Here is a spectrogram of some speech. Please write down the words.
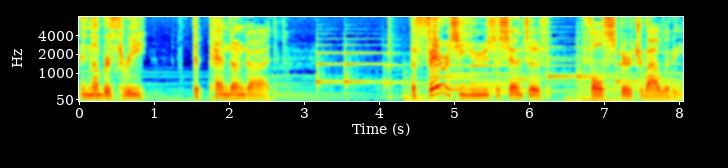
And number three, depend on God. The Pharisee used a sense of false spirituality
